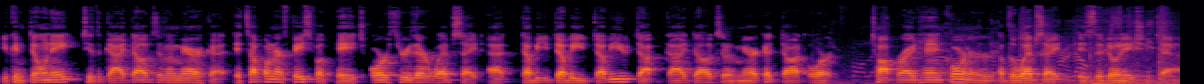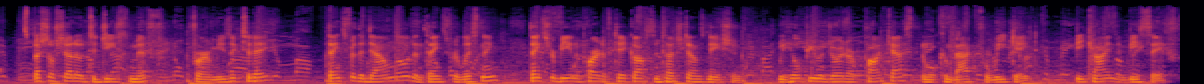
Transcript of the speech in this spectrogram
you can donate to the Guide Dogs of America. It's up on our Facebook page or through their website at www.guidedogsofamerica.org. Top right hand corner of the website is the donation tab. Special shout out to G Smith for our music today. Thanks for the download and thanks for listening. Thanks for being a part of Takeoffs and Touchdowns Nation. We hope you enjoyed our podcast and we'll come back for week eight. Be kind and be safe.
